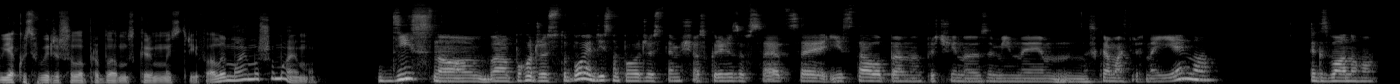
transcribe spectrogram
якось вирішило проблему з керівництвом майстрів, але маємо, що маємо. Дійсно, е, погоджуюсь з тобою, дійсно погоджуюсь з тим, що, скоріш за все, це і стало певною причиною заміни скрамастерів на ЄМа, так званого.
